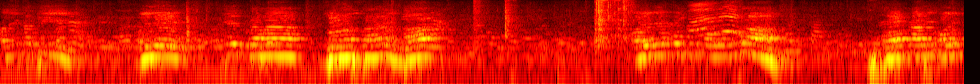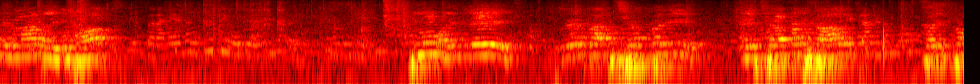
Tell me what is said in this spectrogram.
अलिकति मैले के कुरामा जोड्न चाहेँ भन्दा अहिलेको सहकारी ऐन निर्माण भएको छ त्यो ऐनले दुई हजार साल चैत्र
